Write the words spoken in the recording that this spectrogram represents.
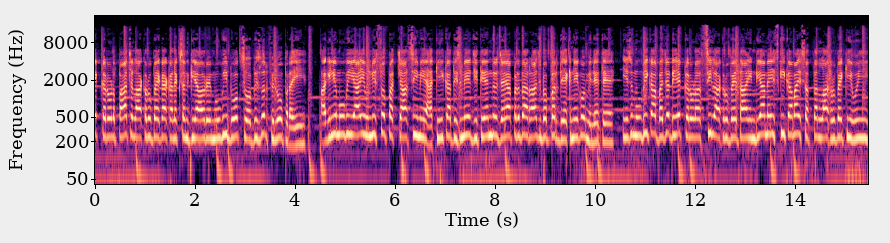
एक करोड़ पाँच लाख रुपए का कलेक्शन किया और ये मूवी बॉक्स ऑफ़िस पर फ्लोप रही। अगली मूवी आई उन्नीस सौ पचासी में। हकीकत इसमें जितेंद्र, जयाप्रदा, राज बब्बर देखने को मिले थे। इस मूवी का बजट एक करोड़ अस्सी लाख रुपए था। इंडिया में इसकी कमाई सत्तर लाख रुपए की हुई।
